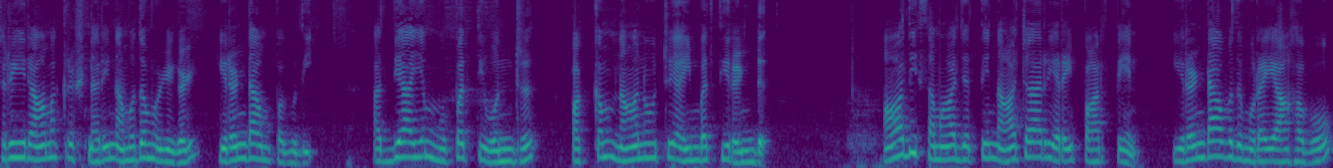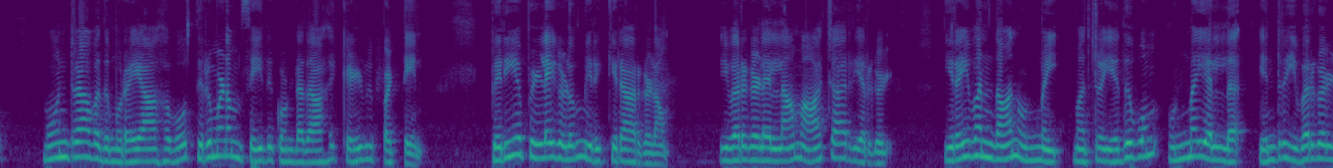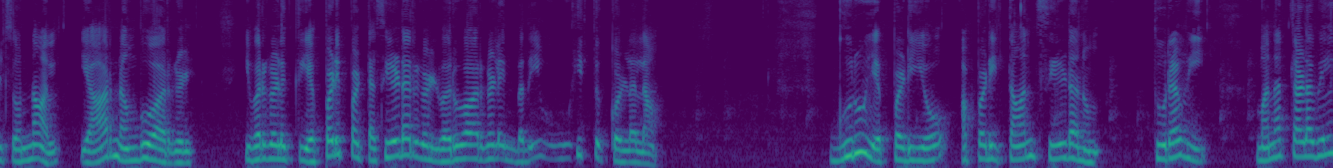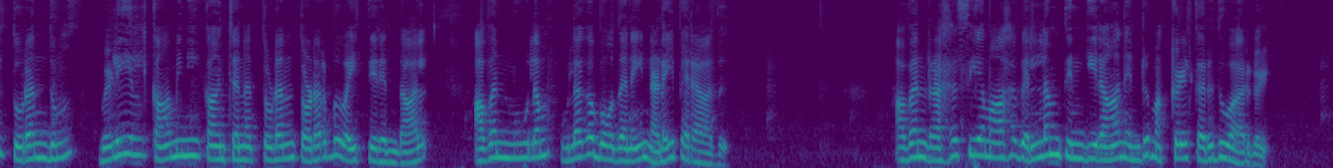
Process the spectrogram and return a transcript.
ஸ்ரீராமகிருஷ்ணரின் அமுதமொழிகள் இரண்டாம் பகுதி. அத்தியாயம் முப்பத்தி ஒன்று பக்கம் நாநூற்றி ஐம்பத்தி ரெண்டு ஆதி சமாஜத்தின் ஆச்சாரியரை பார்த்தேன். இரண்டாவது முறையாகவோ மூன்றாவது முறையாகவோ திருமணம் செய்து கொண்டதாக கேள்விப்பட்டேன். பெரிய பிள்ளைகளும் இருக்கிறார்களாம். இவர்களெல்லாம் ஆச்சாரியர்கள். இறைவன்தான் உண்மை மற்ற எதுவும் உண்மையல்ல என்று இவர்கள் சொன்னால் யார் நம்புவார்கள்? இவர்களுக்கு எப்படிப்பட்ட சீடர்கள் வருவார்கள் என்பதை ஊகித்துக் கொள்ளலாம். குரு எப்படியோ அப்படித்தான் சீடனும். துறவி மனத்தளவில் துறந்தும் வெளியில் காமினி காஞ்சனத்துடன் தொடர்பு வைத்திருந்தால் அவன் மூலம் உலக போதனை நடைபெறாது. அவன் ரகசியமாக வெல்லம் தின்கிறான் என்று மக்கள் கருதுவார்கள்.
